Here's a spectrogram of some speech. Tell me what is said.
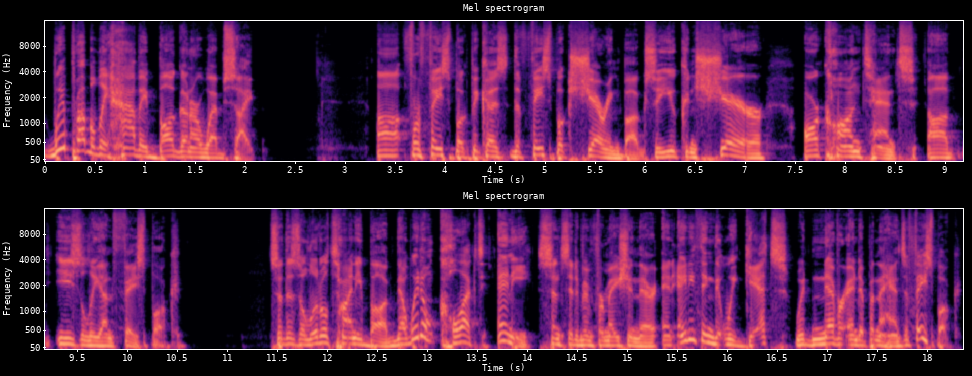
we probably have a bug on our website uh, for Facebook because the Facebook sharing bug. So you can share our content uh, easily on Facebook. So there's a little tiny bug. Now, we don't collect any sensitive information there, and anything that we get would never end up in the hands of Facebook,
